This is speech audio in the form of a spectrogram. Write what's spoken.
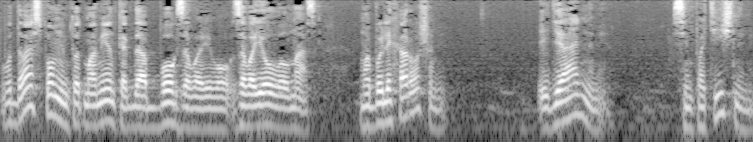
Вот давай вспомним тот момент, когда Бог завоевывал, завоевывал нас. Мы были хорошими, идеальными, симпатичными,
